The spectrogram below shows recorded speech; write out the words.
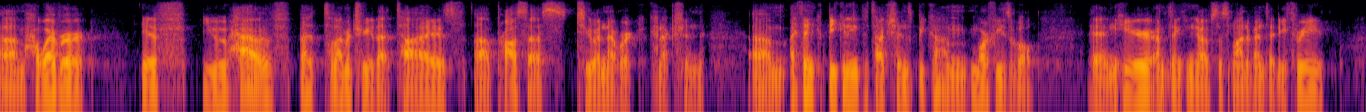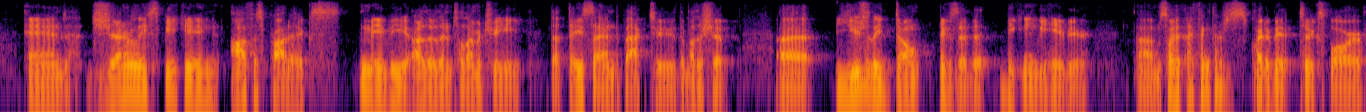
Um, however, if you have a telemetry that ties a process to a network connection, um, I think beaconing detections become more feasible. And here I'm thinking of Sysmon Event ID 3. And generally speaking, Office products, maybe other than telemetry that they send back to the mothership, uh, usually don't exhibit beaconing behavior. Um, so I, I, think there's quite a bit to explore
